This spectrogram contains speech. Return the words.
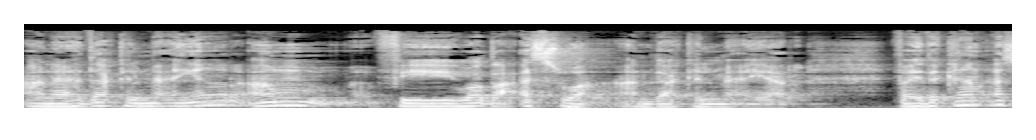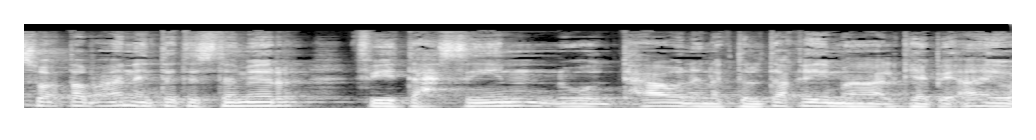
عن ذاك المعيار أم في وضع أسوأ عن ذاك المعيار؟ فإذا كان أسوأ طبعا أنت تستمر في تحسين وتحاول أنك تلتقي مع ال KPI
